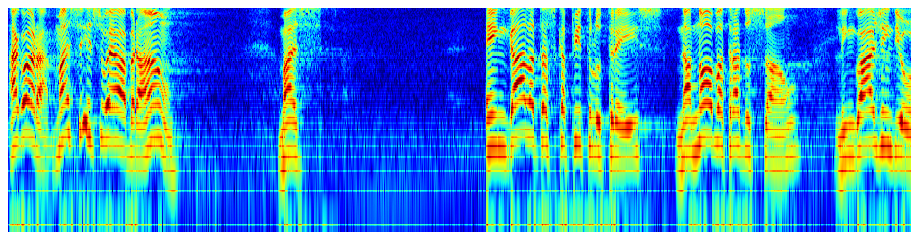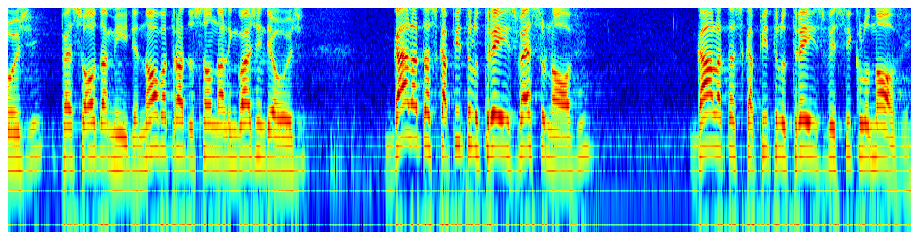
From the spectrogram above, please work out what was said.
Agora, mas se isso é Abraão, mas em Gálatas capítulo 3, na nova tradução, linguagem de hoje, pessoal da mídia, nova tradução na linguagem de hoje, Gálatas capítulo 3, verso 9. Gálatas capítulo 3, versículo 9.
